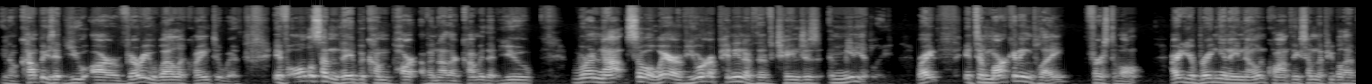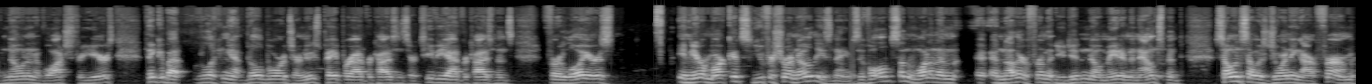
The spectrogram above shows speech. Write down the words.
you know companies that you are very well acquainted with. If all of a sudden they become part of another company that you were not so aware of, your opinion of them changes immediately right? It's a marketing play, first of all. Right, you're bringing in a known quantity, some that people have known and have watched for years. Think about looking at billboards or newspaper advertisements or TV advertisements for lawyers in your markets, you for sure know these names. If all of a sudden one of them, another firm that you didn't know, made an announcement, so and so is joining our firm,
